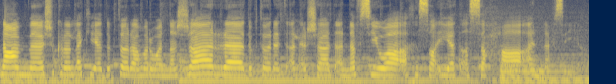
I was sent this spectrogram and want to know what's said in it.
نعم شكرا لك يا دكتورة مروى النجار دكتورة الإرشاد النفسي وأخصائية الصحة النفسية.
